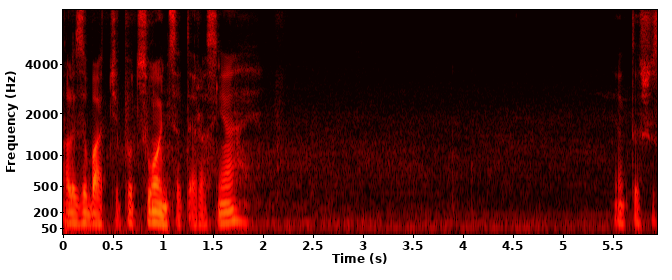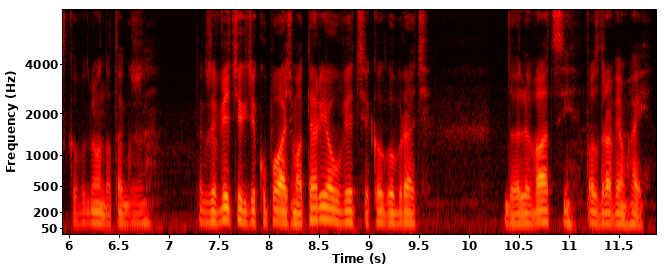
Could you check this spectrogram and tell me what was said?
Ale zobaczcie, pod słońce teraz, nie? Jak to wszystko wygląda, także, także wiecie gdzie kupować materiał, wiecie kogo brać do elewacji. Pozdrawiam, hej.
